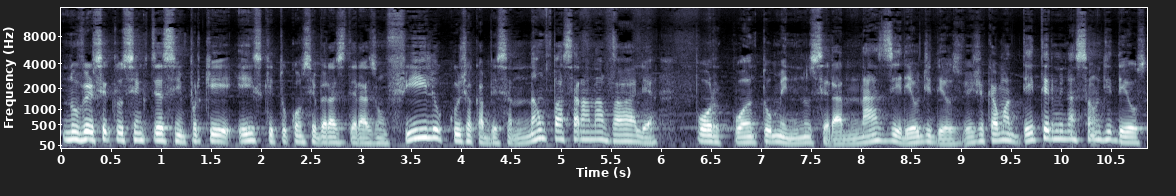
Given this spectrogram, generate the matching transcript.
no versículo 5 diz assim: Porque eis que tu conceberás e terás um filho, cuja cabeça não passará navalha, porquanto o menino será nazireu de Deus. Veja que é uma determinação de Deus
